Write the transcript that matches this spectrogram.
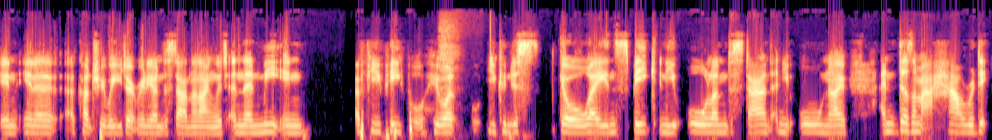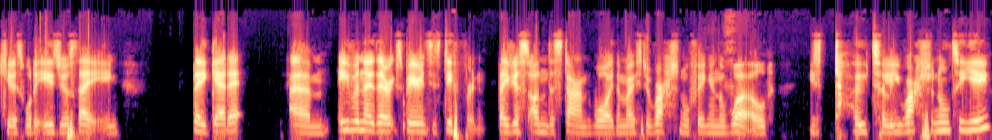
in in a, a country where you don't really understand the language and then meeting a few people who are you can just go away and speak and you all understand and you all know and it doesn't matter how ridiculous what it is you're saying they get it um, even though their experience is different, they just understand why the most irrational thing in the world is totally rational to you.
